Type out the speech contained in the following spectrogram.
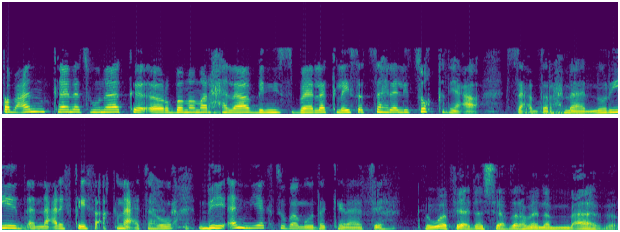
طبعا كانت هناك ربما مرحلة بالنسبة لك ليست سهلة لتقنع سعد الرحمن. نريد أن نعرف كيف أقنعته بأن يكتب مذكراته. هو فعلا السي عبد الرحمن أنا معاه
